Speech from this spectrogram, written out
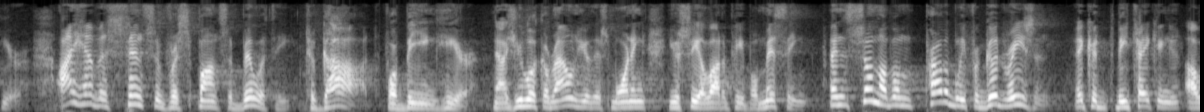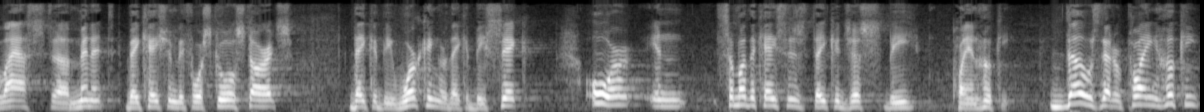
here. I have a sense of responsibility to God for being here. Now, as you look around here this morning, you see a lot of people missing. And some of them probably for good reason. They could be taking a last uh, minute vacation before school starts. They could be working or they could be sick. Or in some other cases, they could just be playing hooky. Those that are playing hooky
